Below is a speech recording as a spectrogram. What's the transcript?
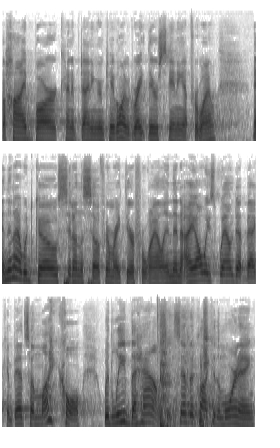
a high bar kind of dining room table. I would write there standing up for a while. And then I would go sit on the sofa and write there for a while. And then I always wound up back in bed. So Michael would leave the house at 7 o'clock in the morning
